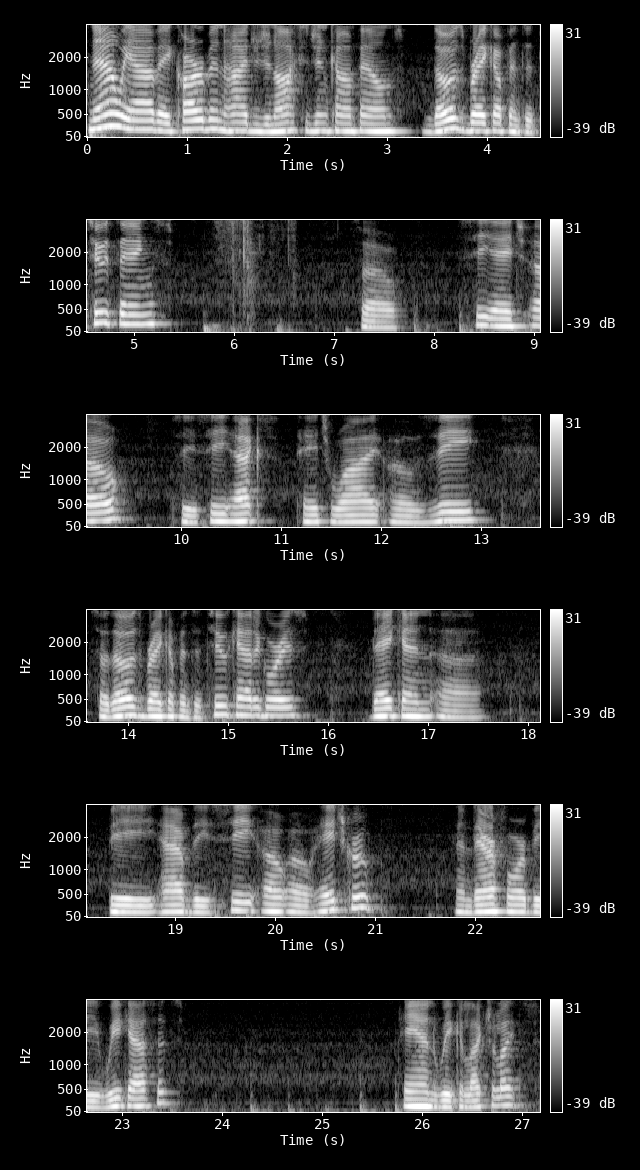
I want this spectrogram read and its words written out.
Now we have a carbon, hydrogen, oxygen compounds. Those break up into two things. So CHO, CCX, HYOZ. So those break up into two categories. They can uh, be have the COOH group and therefore be weak acids and weak electrolytes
